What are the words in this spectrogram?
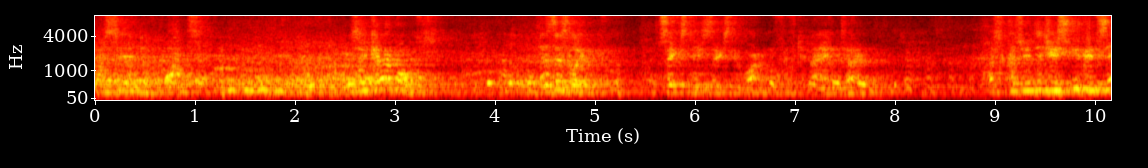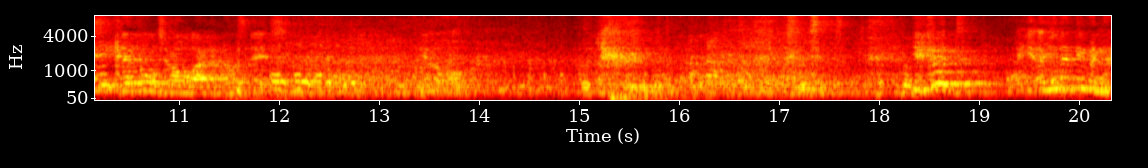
I said, what? He said, cripples. This is like 60, 61, 59 time. That's because you, you, you could say cripples and all that in those days. You know. you could. You, you didn't even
